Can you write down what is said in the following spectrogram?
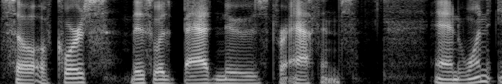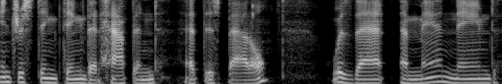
So, of course, this was bad news for Athens. And one interesting thing that happened at this battle was that a man named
